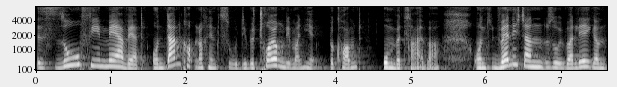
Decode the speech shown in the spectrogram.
ist so viel Mehrwert. Und dann kommt noch hinzu, die Betreuung, die man hier bekommt, unbezahlbar. Und wenn ich dann so überlege,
